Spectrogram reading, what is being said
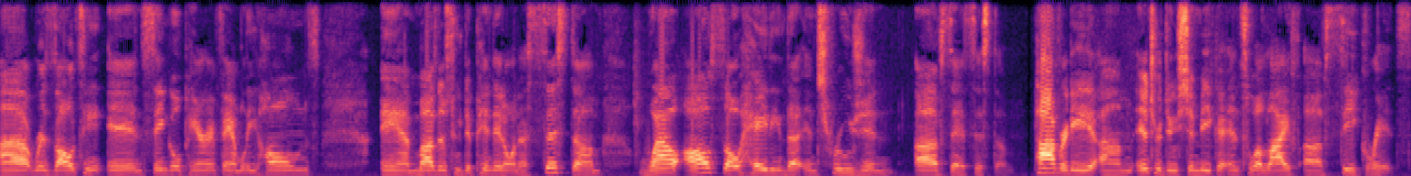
uh, resulting in single parent family homes and mothers who depended on a system while also hating the intrusion of said system. Poverty um, introduced Shamika into a life of secrets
